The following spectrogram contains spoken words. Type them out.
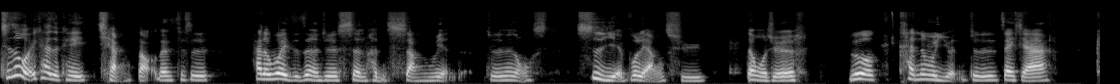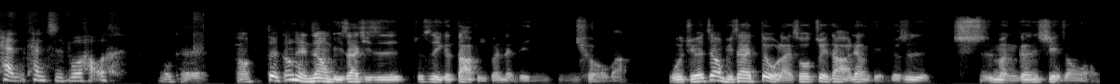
其实我一开始可以抢到，但就是它的位置真的就是剩很上面的，就是那种视野不良区。但我觉得如果看那么远，就是在家看看直播好了。OK，好，对，钢铁这场比赛其实就是一个大比分的赢赢球吧。我觉得这场比赛对我来说最大的亮点就是石门跟谢宗龙。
